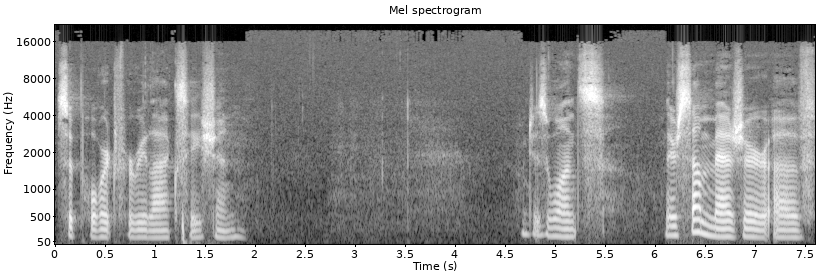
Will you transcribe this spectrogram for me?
support for relaxation, which is once there's some measure of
